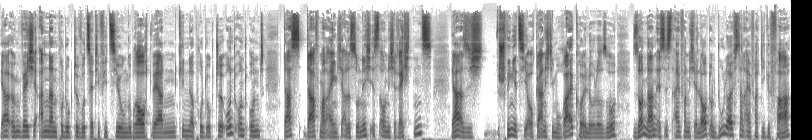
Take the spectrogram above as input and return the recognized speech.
ja, irgendwelche anderen Produkte, wo Zertifizierungen gebraucht werden, Kinderprodukte und, und, und. Das darf man eigentlich alles so nicht, ist auch nicht rechtens. Ja, also ich schwinge jetzt hier auch gar nicht die Moralkeule oder so, sondern es ist einfach nicht erlaubt und du läufst dann einfach die Gefahr,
